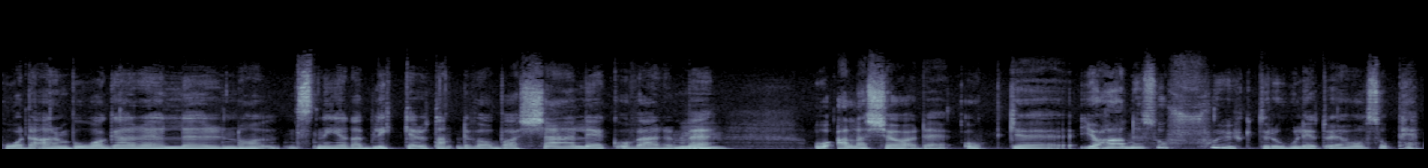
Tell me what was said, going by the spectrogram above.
hårda armbågar eller sneda blickar utan det var bara kärlek och värme. Mm. Och alla körde och eh, jag hade så sjukt roligt och jag var så pepp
